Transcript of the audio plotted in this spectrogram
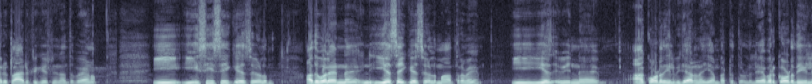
ഒരു ക്ലാരിഫിക്കേഷൻ ഇതിനകത്ത് വേണം. ഈ ഇ സി സി കേസുകളും അതുപോലെ തന്നെ ഇ എസ് ഐ കേസുകളും മാത്രമേ ഈ എസ് പിന്നെ ആ കോടതിയിൽ വിചാരണ ചെയ്യാൻ പറ്റത്തുള്ളൂ. ലേബർ കോടതിയിൽ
